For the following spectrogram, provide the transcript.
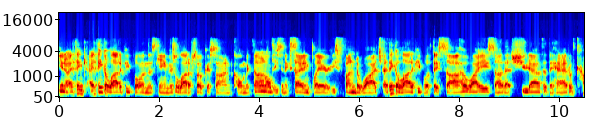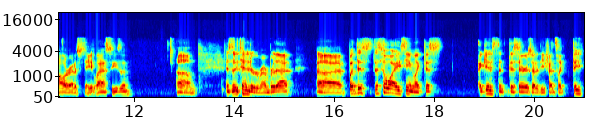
you know, I think I think a lot of people in this game. There's a lot of focus on Cole McDonald. He's an exciting player. He's fun to watch. I think a lot of people, if they saw Hawaii, saw that shootout that they had with Colorado State last season, um, and so they tend to remember that. Uh, but this this Hawaii team, like this against this Arizona defense, like they,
